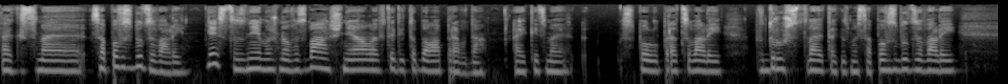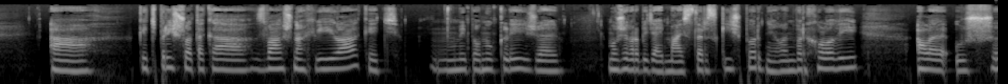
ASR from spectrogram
tak sme sa povzbudzovali. Dnes to znie možno zvláštne, ale vtedy to bola pravda. Aj keď sme spolupracovali v družstve, tak sme sa povzbudzovali. A keď prišla taká zvláštna chvíľa, keď mi ponúkli, že môžem robiť aj majsterský šport, nielen vrcholový, ale už e,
